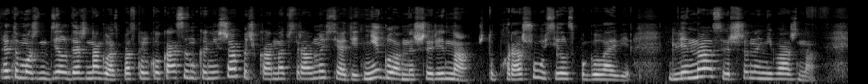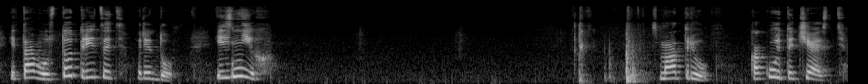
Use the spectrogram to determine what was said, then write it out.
Это можно делать даже на глаз, поскольку косынка не шапочка, она все равно сядет. Не главное ширина, чтобы хорошо уселась по голове. Длина совершенно не важна. Итого 130 рядов. Из них смотрю какую-то часть,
